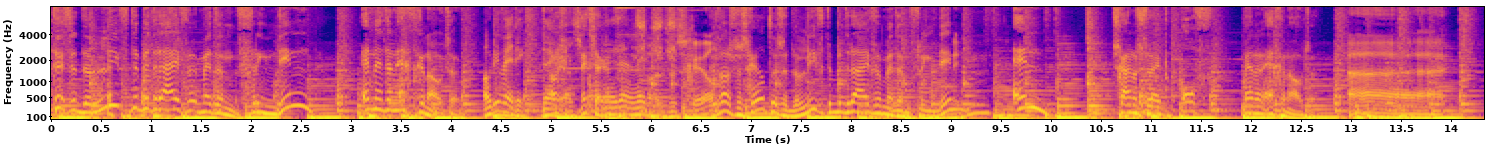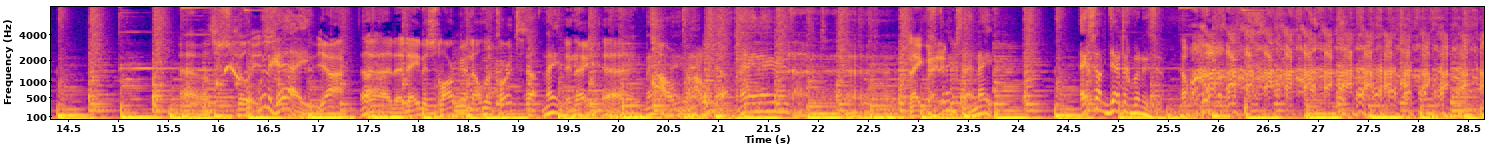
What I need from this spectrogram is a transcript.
Tussen de liefdebedrijven met een vriendin en met een echtgenote. Oh, die weet ik. Nee, Oh ja, niks zeggen. Nee, dat Wat ik. een verschil. Dat is het verschil tussen de liefdebedrijven met een vriendin en schuine streep of met een echtgenote. Eh, eh, wat het verschil is. Moeilijk, hè? Ja, eh, de ene is lang en de andere kort. Ja, nee. Nee, nee. eh, Nee, nee, nee, nee, nee, ik weet het niet. zijn, nee. Exact 30 minuten.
